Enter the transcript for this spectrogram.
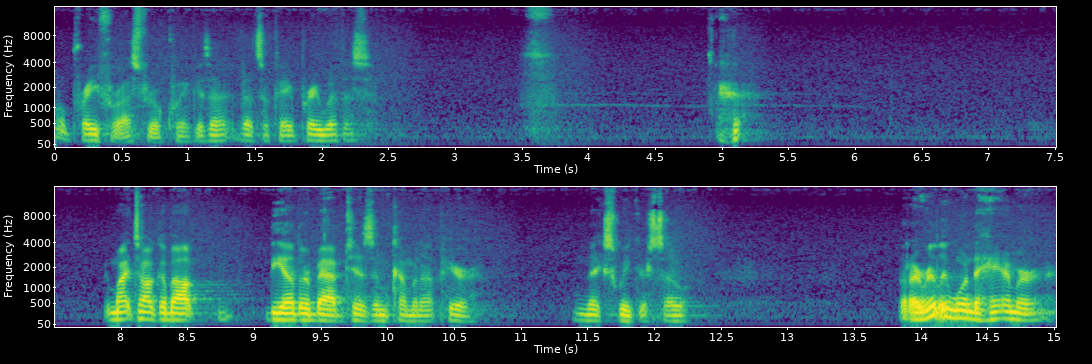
man. Pray for us real quick. Is that that's okay? Pray with us. we might talk about the other baptism coming up here next week or so. But I really wanted to hammer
